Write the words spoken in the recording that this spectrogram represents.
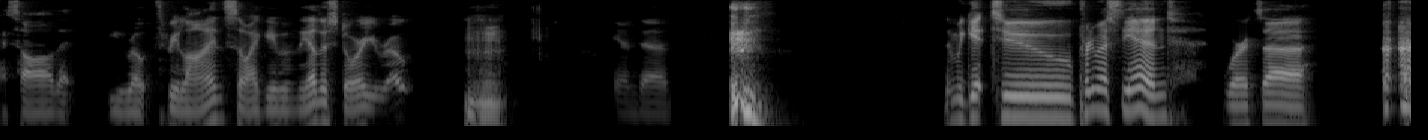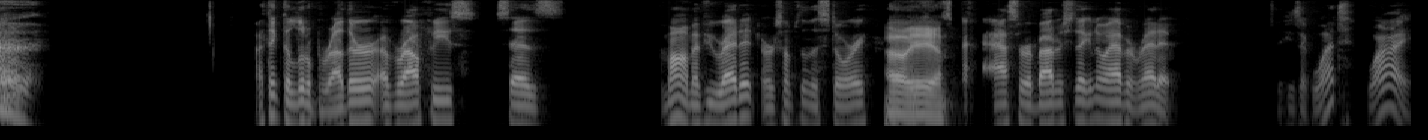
I saw that you wrote three lines, so I gave him the other story you wrote. Hmm And uh, then we get to pretty much the end where it's uh I think the little brother of Ralphie's says, "Mom, have you read it or something?" The story. Oh yeah, yeah. Her about it. She's like, "No, I haven't read it." And he's like, "What? Why?" And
